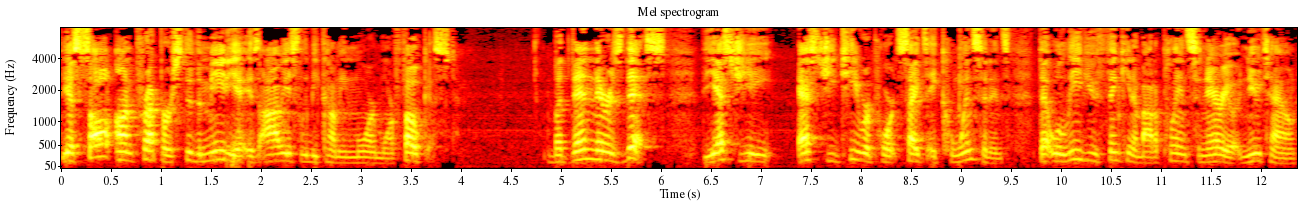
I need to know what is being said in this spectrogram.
The assault on preppers through the media is obviously becoming more and more focused. But then there's this. The SG, SGT report cites a coincidence that will leave you thinking about a planned scenario at Newtown,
